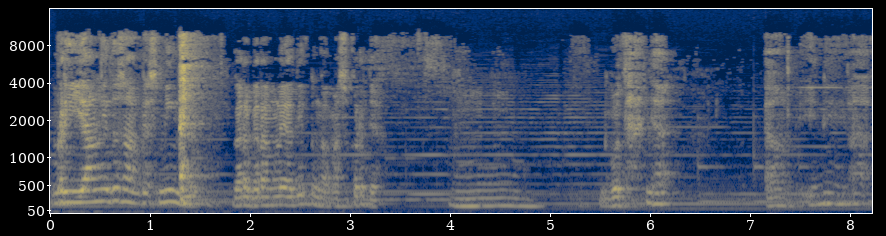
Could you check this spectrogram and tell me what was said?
meriang itu sampai seminggu gara-gara ngeliat itu nggak masuk kerja. Hmm. gue tanya "Ah, ini ah,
